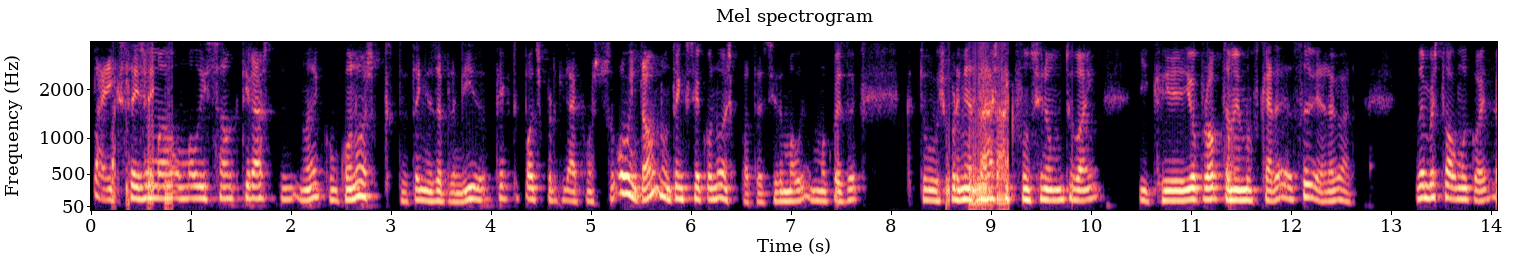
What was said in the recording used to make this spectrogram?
pá, e que seja uma, uma lição que tiraste não é? com, connosco, que tu tenhas aprendido, o que é que tu podes partilhar com as pessoas? Ou então, não tem que ser connosco, pode ter sido uma, uma coisa que tu experimentaste e que funcionou muito bem e que eu próprio também vou ficar a saber agora. Lembras-te de alguma coisa?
